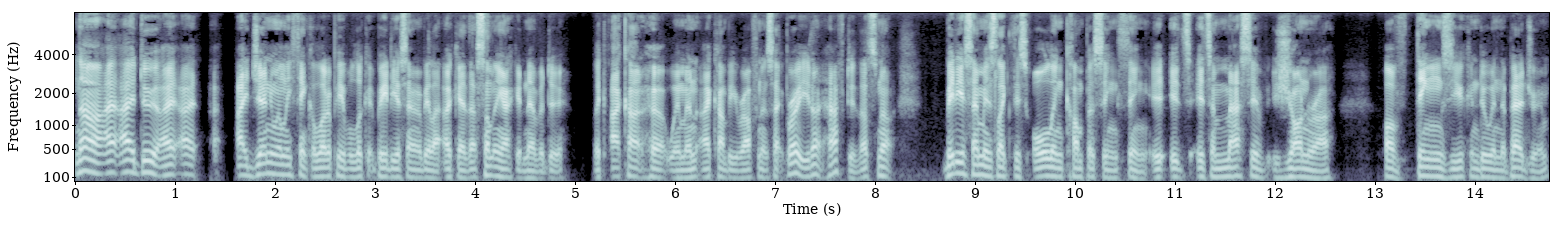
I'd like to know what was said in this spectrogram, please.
no, I, I do. I, I, I genuinely think a lot of people look at BDSM and be like, okay, that's something I could never do. Like, I can't hurt women. I can't be rough. And it's like, bro, you don't have to. That's not. BDSM is like this all encompassing thing. It, it's, it's a massive genre of things you can do in the bedroom.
